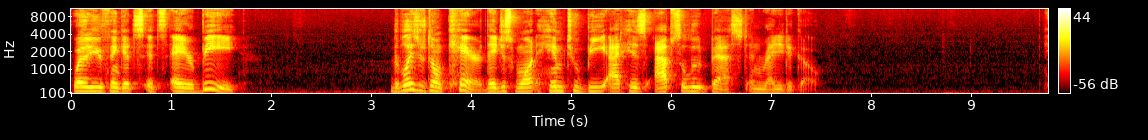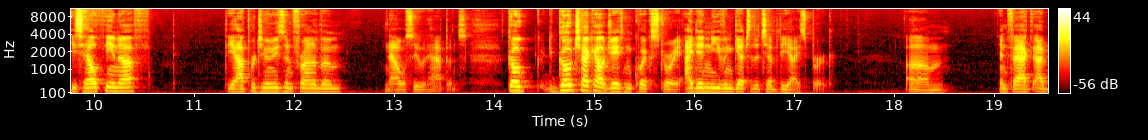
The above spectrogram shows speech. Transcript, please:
Whether you think it's it's A or B, the Blazers don't care. They just want him to be at his absolute best and ready to go. He's healthy enough. The opportunity's in front of him. Now we'll see what happens. Go go check out Jason Quick's story. I didn't even get to the tip of the iceberg. Um, in fact, I,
